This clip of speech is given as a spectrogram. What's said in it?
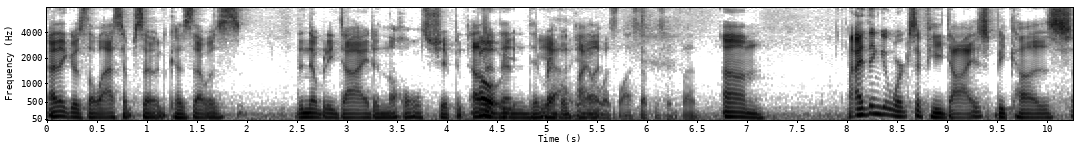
I think it was the last episode because that was the nobody died in the whole ship, other oh, than the yeah, rebel yeah, pilot. it was last episode then. Um, I think it works if he dies because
